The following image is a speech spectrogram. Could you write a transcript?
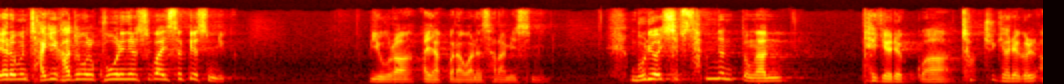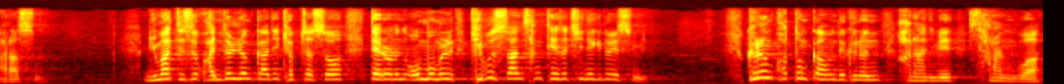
여러분 자기 가족을 구원해낼 수가 있었겠습니까? 미우라 아야과라고 하는 사람이 있습니다. 무려 13년 동안 폐결핵과 척추결핵을 앓았습니다. 류마티스 관절염까지 겹쳐서 때로는 온몸을 기부스한 상태에서 지내기도 했습니다. 그런 고통 가운데 그는 하나님의 사랑과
